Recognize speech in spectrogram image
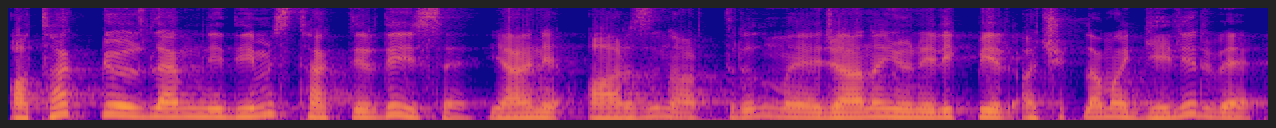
atak gözlemlediğimiz takdirde ise yani arzın arttırılmayacağına yönelik bir açıklama gelir ve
